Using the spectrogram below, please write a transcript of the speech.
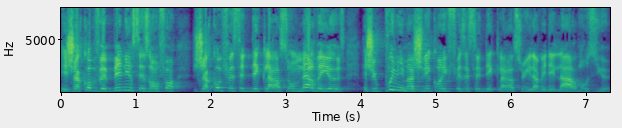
et Jacob veut bénir ses enfants, Jacob fait cette déclaration merveilleuse. Et je puis m'imaginer quand il faisait cette déclaration, il avait des larmes aux yeux.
